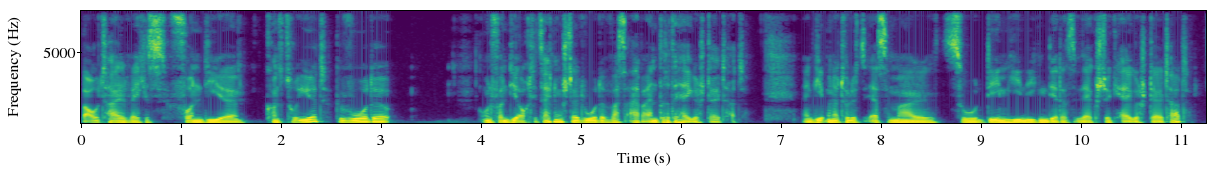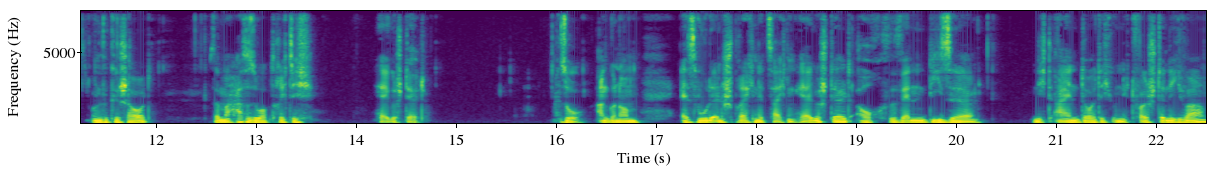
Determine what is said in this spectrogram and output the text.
Bauteil, welches von dir konstruiert wurde und von dir auch die Zeichnung gestellt wurde, was aber ein Dritter hergestellt hat. Dann geht man natürlich das erste Mal zu demjenigen, der das Werkstück hergestellt hat und wird geschaut, sag mal, hast du es überhaupt richtig hergestellt? So, angenommen, es wurde entsprechende Zeichnung hergestellt, auch wenn diese nicht eindeutig und nicht vollständig war,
